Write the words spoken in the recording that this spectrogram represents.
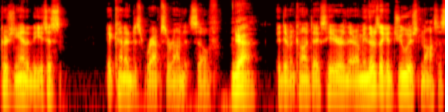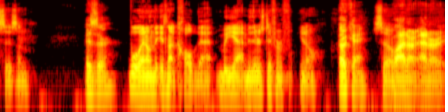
christianity it's just it kind of just wraps around itself yeah in different context here and there i mean there's like a jewish gnosticism is there well i don't think it's not called that but yeah i mean there's different you know. Okay. So Well, I don't, I don't,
